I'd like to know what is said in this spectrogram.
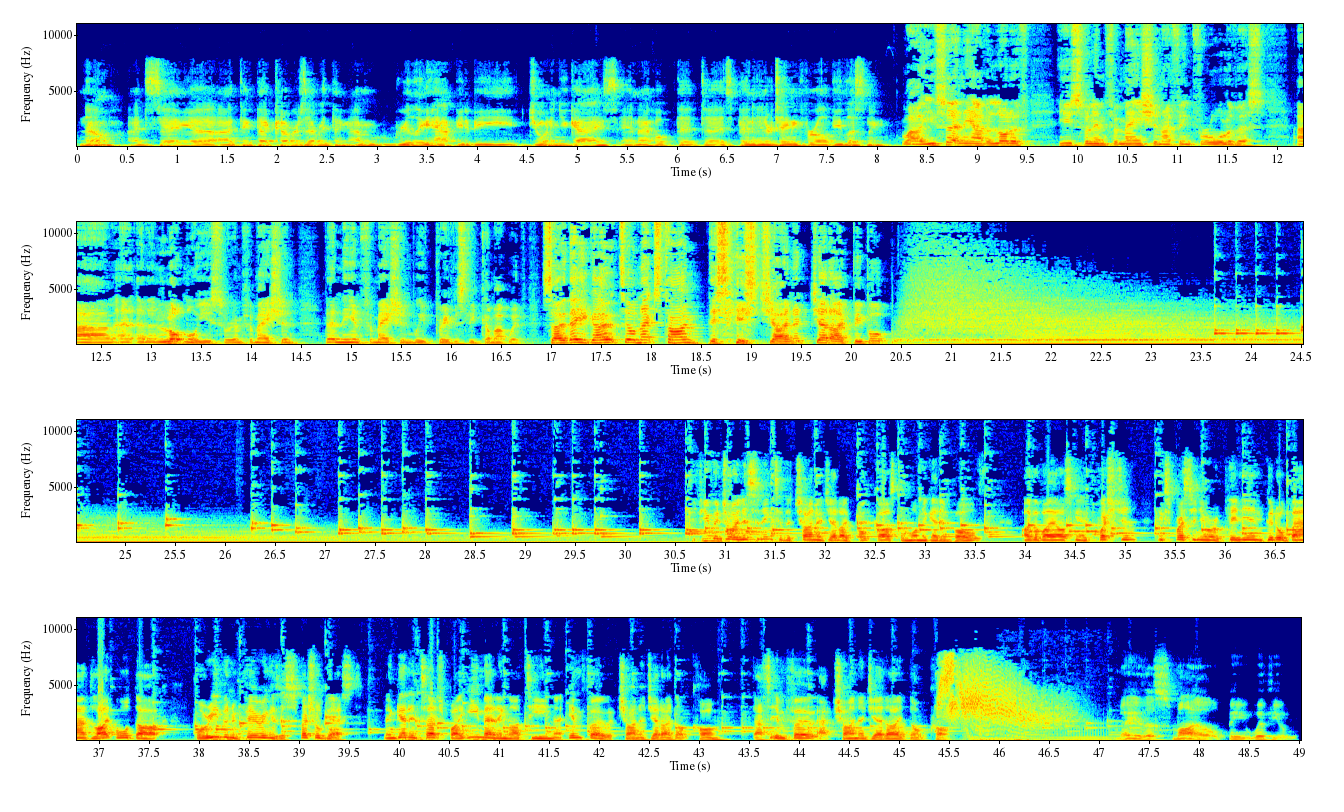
No, I'd say uh, I think that covers everything. I'm really happy to be joining you guys, and I hope that uh, it's been entertaining for all of you listening. Well, you certainly have a lot of useful information, I think, for all of us. Um, and, and a lot more useful information than the information we've previously come up with. So there you go. Till next time, this is China Jedi, people. If you enjoy listening to the China Jedi podcast and want to get involved, either by asking a question, expressing your opinion, good or bad, light or dark, or even appearing as a special guest, then get in touch by emailing our team at info at chinajedi.com. That's info at chinajedi.com. May the smile be with you.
